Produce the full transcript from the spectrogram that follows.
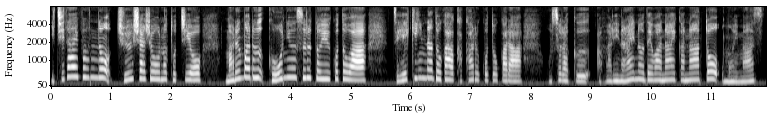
1台分の駐車場の土地を丸々購入するということは税金などがかかることからおそらくあまりないのではないかなと思います。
